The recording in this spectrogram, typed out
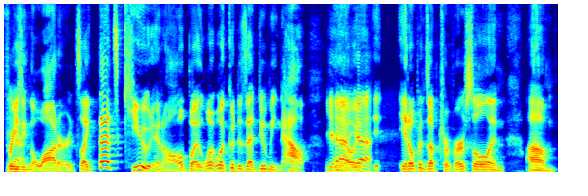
freezing the water it's like that's cute and all but what, what good does that do me now yeah. You know, it- yeah. it, it, opens up traversal and um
